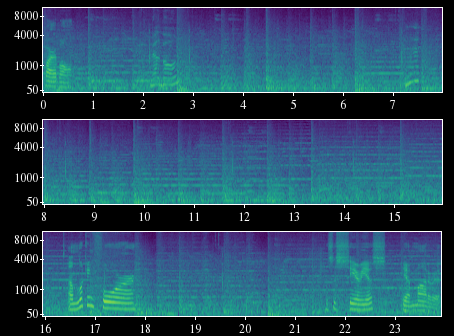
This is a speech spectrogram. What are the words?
fireball. Velbol? Hmm? I'm looking for... This is serious. Yeah, moderate.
